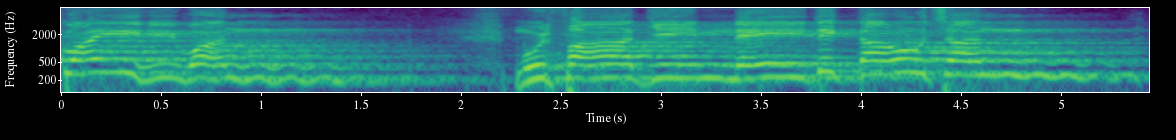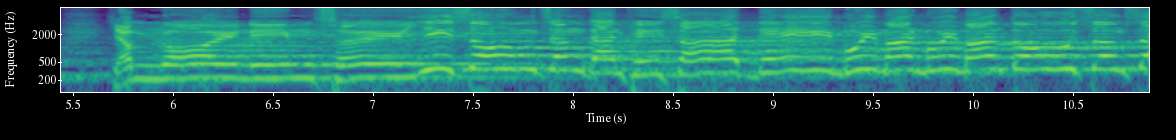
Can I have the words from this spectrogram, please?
鬼魂，没发现你的抖震。任爱念随意送赠，但其实你每晚每晚都伤心，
